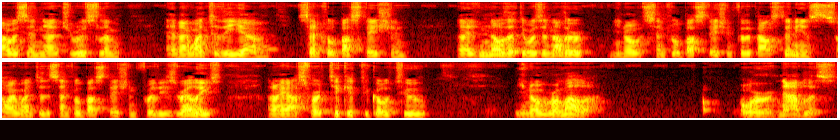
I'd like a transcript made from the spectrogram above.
I was in uh, Jerusalem and I went to the um, central bus station and I didn't know that there was another, you know, central bus station for the Palestinians. So I went to the central bus station for the Israelis and I asked for a ticket to go to, you know, Ramallah or Nablus.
